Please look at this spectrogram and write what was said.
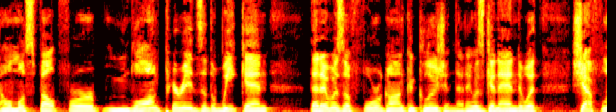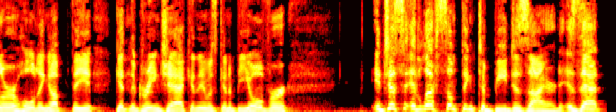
almost felt for long periods of the weekend that it was a foregone conclusion that it was going to end with Scheffler holding up the getting the green jacket and it was going to be over it just it left something to be desired. Is that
